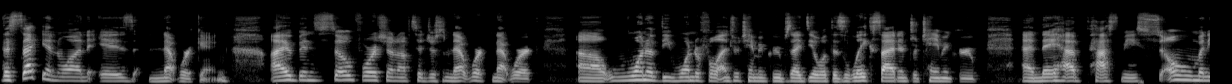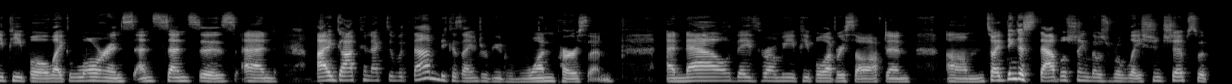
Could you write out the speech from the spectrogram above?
The second one is networking. I've been so fortunate enough to just network network. Uh, one of the wonderful entertainment groups i deal with is lakeside entertainment group and they have passed me so many people like lawrence and senses and i got connected with them because i interviewed one person and now they throw me people every so often um, so I think establishing those relationships with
